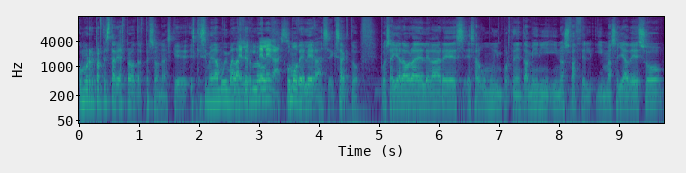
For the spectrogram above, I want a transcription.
¿Cómo repartes tareas para otras personas? Que es que se me da muy mal hacerlo. Delegas. ¿Cómo delegas? Exacto. Pues ahí a la hora de delegar es, algo muy importante también y, no es fácil. Y más allá de eso,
